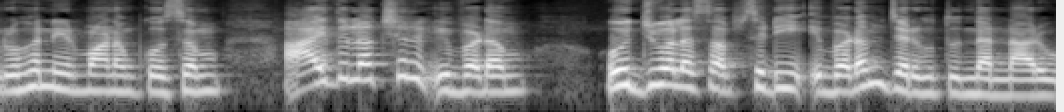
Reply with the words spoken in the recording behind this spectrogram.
గృహ నిర్మాణం కోసం ఐదు లక్షలు ఇవ్వడం ఉజ్వల సబ్సిడీ ఇవ్వడం జరుగుతుందన్నారు.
